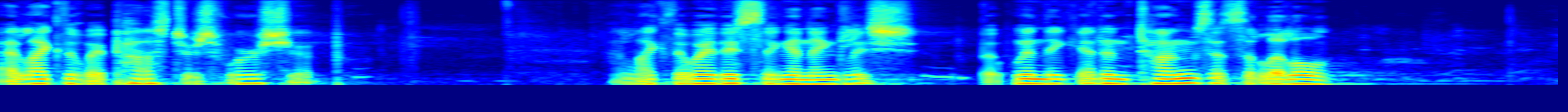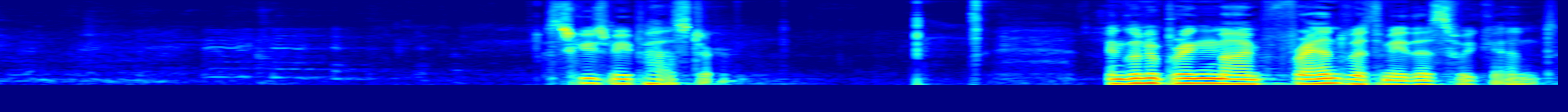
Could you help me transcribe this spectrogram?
I like the way pastors worship. I like the way they sing in English, but when they get in tongues, it's a little. Excuse me, Pastor. I'm going to bring my friend with me this weekend.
